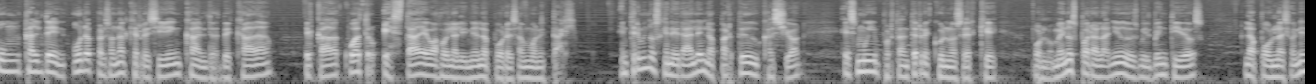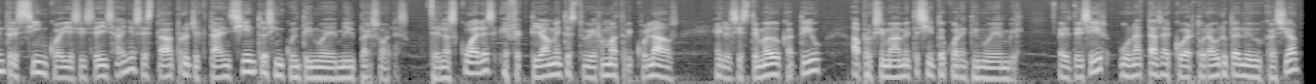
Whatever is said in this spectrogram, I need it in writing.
un calden, una persona que reside en Caldas de cada, de cada cuatro está debajo de la línea de la pobreza monetaria. En términos generales, en la parte de educación, es muy importante reconocer que, por lo menos para el año 2022, la población entre 5 a 16 años estaba proyectada en 159 mil personas, de las cuales efectivamente estuvieron matriculados en el sistema educativo aproximadamente 149 mil, es decir, una tasa de cobertura bruta en educación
